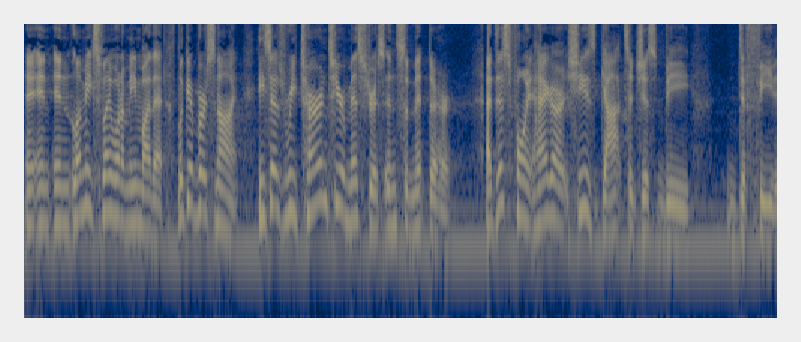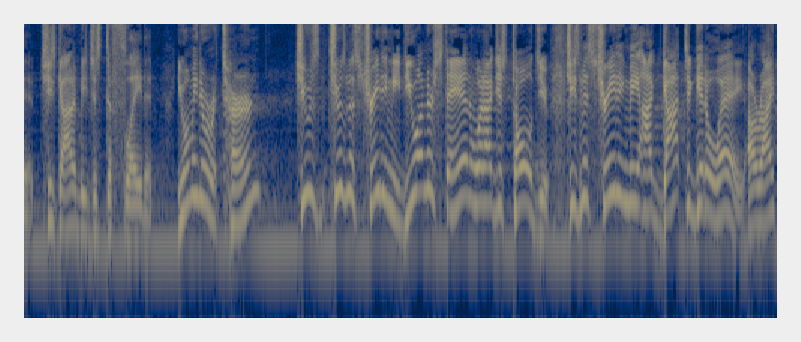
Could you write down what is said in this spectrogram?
And, and, and, let me explain what I mean by that. Look at verse 9. He says, Return to your mistress and submit to her. At this point, Hagar, she's got to just be defeated. She's got to be just deflated. You want me to return? She was, she was mistreating me. Do you understand what I just told you? She's mistreating me. I've got to get away, all right?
